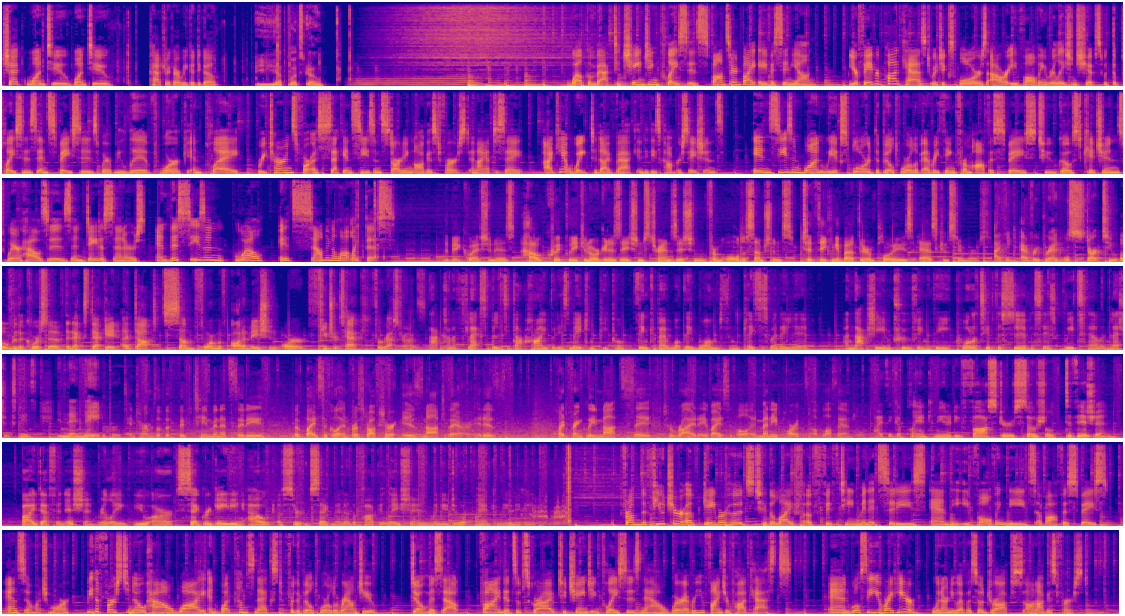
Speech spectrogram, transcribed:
Check one, two, one, two. Patrick, are we good to go? Yep, let's go. Welcome back to Changing Places, sponsored by Avison Young. Your favorite podcast, which explores our evolving relationships with the places and spaces where we live, work, and play, returns for a second season starting August 1st. And I have to say, I can't wait to dive back into these conversations. In season one, we explored the built world of everything from office space to ghost kitchens, warehouses, and data centers. And this season, well, it's sounding a lot like this. The big question is how quickly can organizations transition from old assumptions to thinking about their employees as consumers? I think every brand will start to, over the course of the next decade, adopt some form of automation or future tech for restaurants. That kind of flexibility, that hybrid, is making people think about what they want from the places where they live and actually improving the quality of the services, retail, and leisure experience in their neighborhood. In terms of the 15 minute city, the bicycle infrastructure is not there. It is, quite frankly, not safe to ride a bicycle in many parts of Los Angeles. I think a planned community fosters social division by definition, really. You are segregating out a certain segment of the population when you do a planned community. From the future of neighborhoods to the life of 15 minute cities and the evolving needs of office space and so much more. Be the first to know how, why, and what comes next for the built world around you. Don't miss out. Find and subscribe to Changing Places now, wherever you find your podcasts. And we'll see you right here when our new episode drops on August 1st.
